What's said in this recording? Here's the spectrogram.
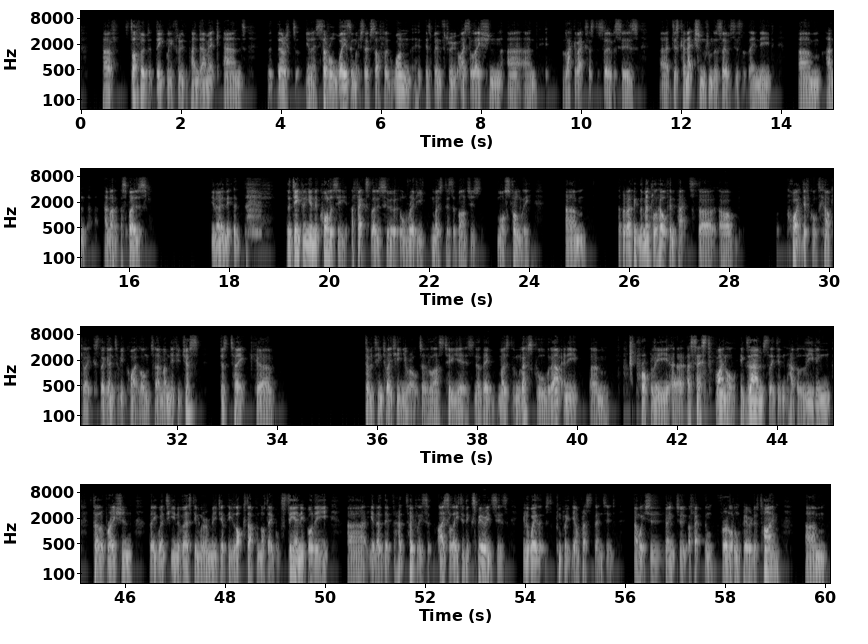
have suffered deeply through the pandemic and there are you know several ways in which they've suffered. One has been through isolation uh, and lack of access to services, uh, disconnection from the services that they need, um, and and I, I, suppose you know the, the, deepening inequality affects those who are already most disadvantaged more strongly. Um, but I think the mental health impacts are, are quite difficult to calculate because they're going to be quite long term. I mean, if you just just take uh, 17 to 18 year olds over the last two years, you know, they most of them left school without any um, properly uh, assessed final exams. They didn't have a leaving celebration. They went to university and were immediately locked up and not able to see anybody. Uh, you know, they've had totally isolated experiences in a way that was completely unprecedented and which is going to affect them for a long period of time. Um,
